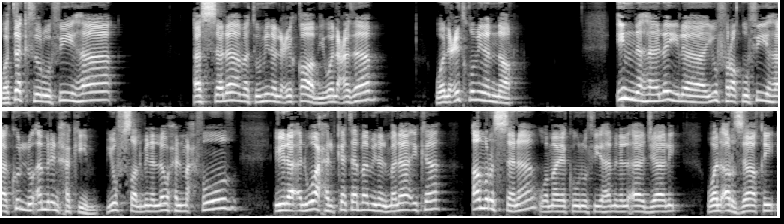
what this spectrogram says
وتكثر فيها السلامة من العقاب والعذاب والعتق من النار. إنها ليله يفرق فيها كل أمر حكيم. يفصل من اللوح المحفوظ إلى ألواح الكتبه من الملائكة أمر السنة وما يكون فيها من الآجال والأرزاق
